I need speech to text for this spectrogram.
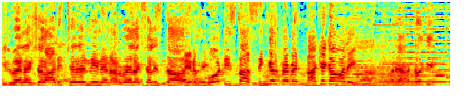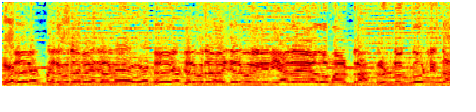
ఇరవై లక్షలు ఆడిచ్చేదండి నేను అరవై లక్షలు ఇస్తా. నేను కోటి ఇస్తా. సింగిల్ పేమెంట్ నాకే కావాలి. అరే. నేను మాట్లాడుతున్నా. రెండు కోట్లు ఇస్తా.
